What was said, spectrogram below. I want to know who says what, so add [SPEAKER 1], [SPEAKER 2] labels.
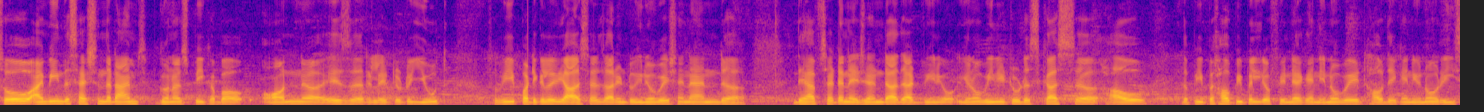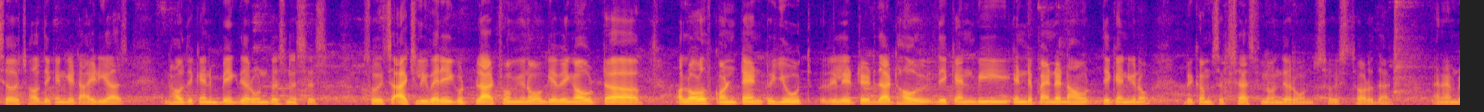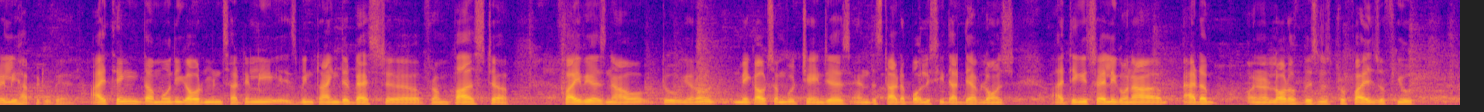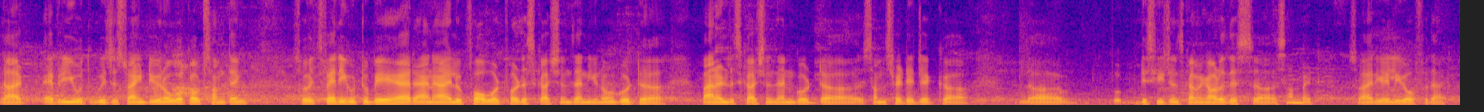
[SPEAKER 1] So, I mean, the session that I'm going to speak about on uh, is uh, related to youth. So, we particularly ourselves are into innovation, and uh, they have set an agenda that we you know, we need to discuss uh, how the people, how people of India can innovate, how they can, you know, research, how they can get ideas, and how they can make their own businesses. So it's actually very good platform, you know, giving out uh, a lot of content to youth related that how they can be independent, how they can, you know, become successful on their own. So it's sort of that. And I'm really happy to be here. I think the Modi government certainly has been trying their best uh, from past uh, five years now to, you know, make out some good changes and the startup policy that they have launched. I think it's really gonna add up on a lot of business profiles of youth that every youth which is trying to, you know, work out something. So it's very good to be here, and I look forward for discussions and you know good uh, panel discussions and good uh, some strategic uh, uh decisions coming out of this uh, summit. So I really go for that.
